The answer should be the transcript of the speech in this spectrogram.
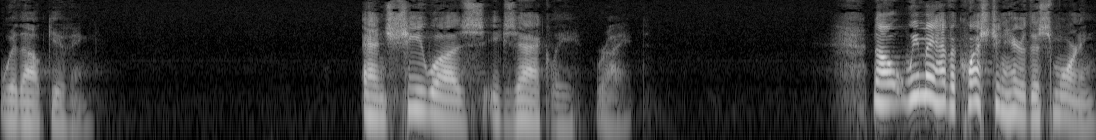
without giving. And she was exactly right. Now, we may have a question here this morning.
